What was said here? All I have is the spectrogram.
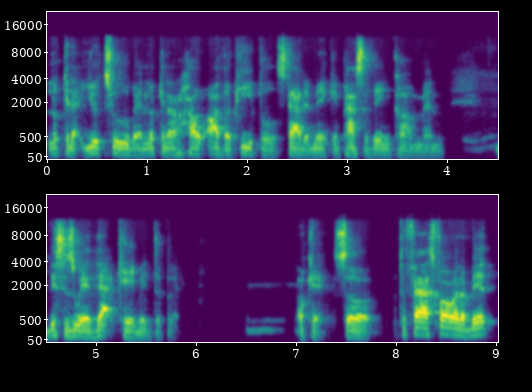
looking at YouTube and looking at how other people started making passive income. And mm-hmm. this is where that came into play. Mm-hmm. Okay, so to fast forward a bit,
